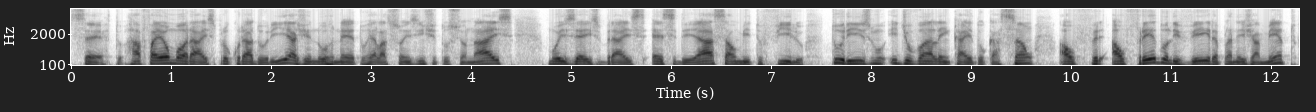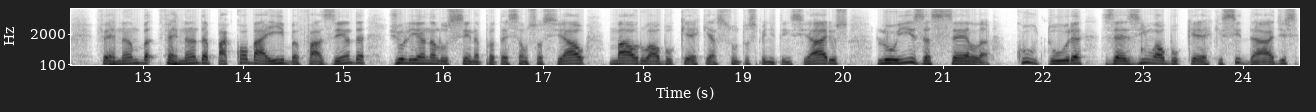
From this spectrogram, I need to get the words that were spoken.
Certo. Rafael Moraes, Procuradoria, Agenor Neto, Relações Institucionais, Moisés Braz, SDA, Salmito Filho, Turismo e Dilvan Alencar, Educação, Alfre Alfredo Oliveira, Planejamento, Fernanda, Fernanda Pacobaíba, Fazenda, Juliana Lucena, Proteção Social, Mauro Albuquerque, Assuntos Penitenciários, Luísa Sela, Cultura, Zezinho Albuquerque, Cidades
